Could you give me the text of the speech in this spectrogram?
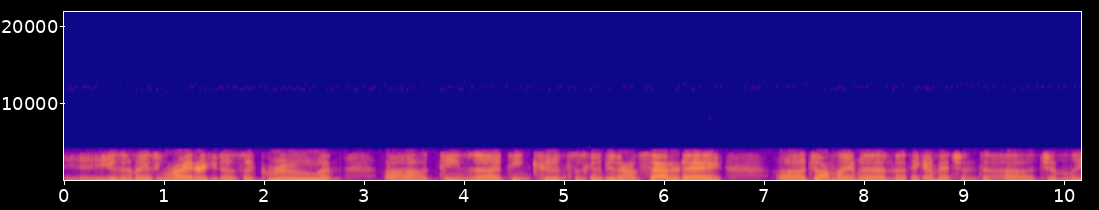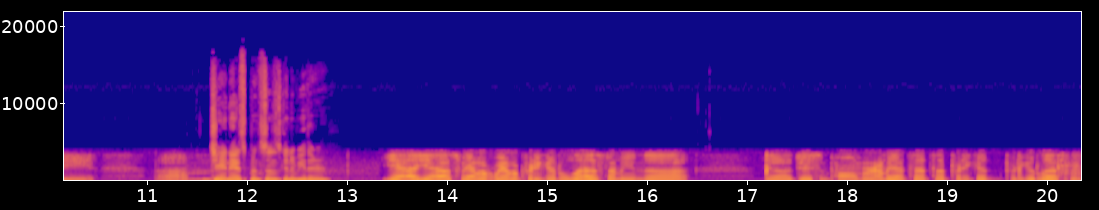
he's an amazing writer. He does a Groo and uh, Dean uh, Dean Koontz is going to be there on Saturday. Uh, John Lehman, I think I mentioned uh, Jim Lee. Um, Jan Espenson's going to be there. yeah, yeah. So we have a we have a pretty good list. I mean, uh, you know, Jason Palmer. I mean, it's it's a pretty good pretty good list. I'm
